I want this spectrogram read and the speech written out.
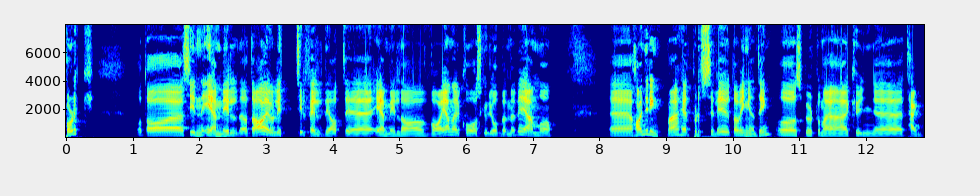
folk. Og da, siden Emil Da er det jo litt tilfeldig at eh, Emil da var i NRK og skulle jobbe med VM. og eh, Han ringte meg helt plutselig ut av ingenting og spurte om jeg kunne tenkt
